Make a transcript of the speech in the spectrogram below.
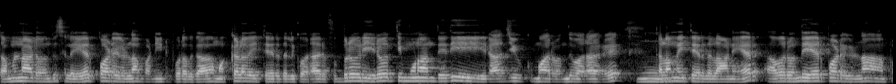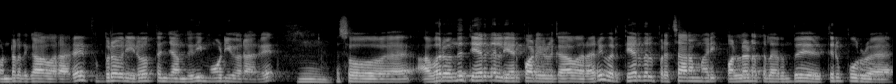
தமிழ்நாடு வந்து சில ஏற்பாடுகள்லாம் பண்ணிட்டு போறதுக்காக மக்களவை தேர்தலுக்கு வராரு. பிப்ரவரி இருபத்தி மூணாம் தேதி ராஜீவ்குமார் வந்து வராரு தலைமை தேர்தல் ஆணையர். அவர் வந்து ஏற்பாடுகள்லாம் பண்றதுக்காக வராரு. பிப்ரவரி இருபத்தஞ்சாம் தேதி மோடி வராரு. ஸோ அவர் வந்து தேர்தல் ஏற்பாடுகளுக்காக வராரு. இவர் தேர்தல் பிரச்சாரம் மாதிரி பல்லடத்துல இருந்து திருப்பூர் அஹ்,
